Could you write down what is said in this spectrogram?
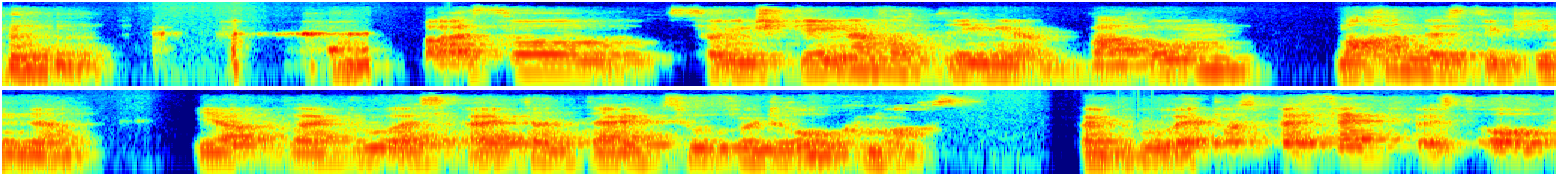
Aber so, so entstehen einfach Dinge. Warum machen das die Kinder? Ja, weil du als Elternteil zu viel Druck machst. Weil du etwas perfekt willst. Oh,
